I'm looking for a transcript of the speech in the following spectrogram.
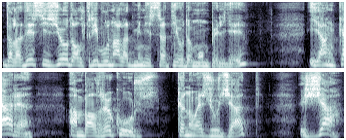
de la decisió del Tribunal Administratiu de Montpellier i encara amb el recurs que no és jutjat, ja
